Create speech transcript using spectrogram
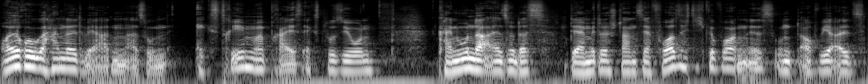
Euro gehandelt werden. Also eine extreme Preisexplosion. Kein Wunder also, dass der Mittelstand sehr vorsichtig geworden ist und auch wir als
